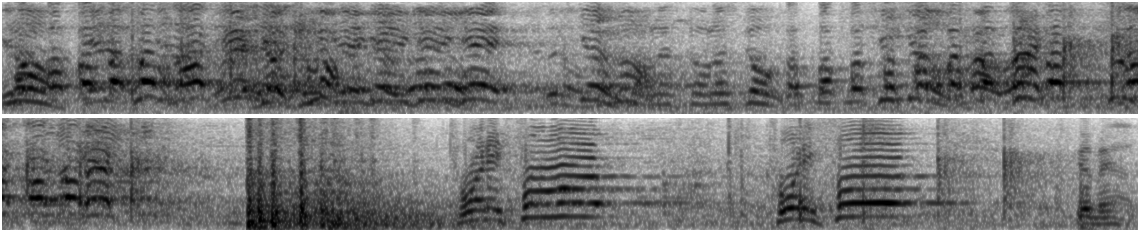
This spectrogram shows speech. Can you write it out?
Get on. Get it, come on. Get it, get it, get it. Let's go. Let's go, let's go. Let's go. 24. 24. Good man.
